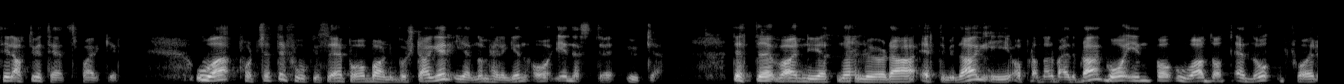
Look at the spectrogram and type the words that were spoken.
til aktivitetsparker. OA fortsetter fokuset på barnebursdager gjennom helgen og i neste uke. Dette var nyhetene lørdag ettermiddag i Oppland Arbeiderblad. Gå inn på oa.no for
